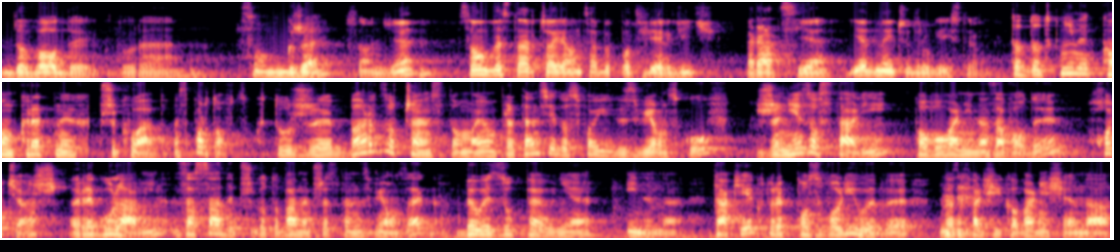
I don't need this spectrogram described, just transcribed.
dowody, które są w grze w sądzie, są wystarczające, aby potwierdzić rację jednej czy drugiej strony. To dotknijmy konkretnych przykładów. Sportowców, którzy bardzo często mają pretensje do swoich związków, że nie zostali powołani na zawody, chociaż regulamin, zasady przygotowane przez ten związek były zupełnie inne. Takie, które pozwoliłyby na zakwalifikowanie się na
